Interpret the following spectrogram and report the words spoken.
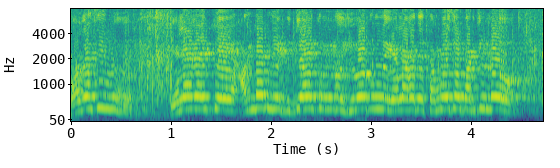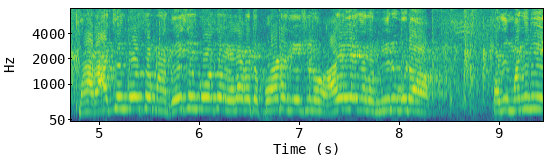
భగత్ సింగ్ ఎలాగైతే అందరినీ విద్యార్థులను యువకులను ఎలాగైతే సమస్యపరిచిండో మా రాజ్యం కోసం మా దేశం కోసం ఎలాగైతే పోరాటం చేసిండో అదే కదా మీరు కూడా పది మందిని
